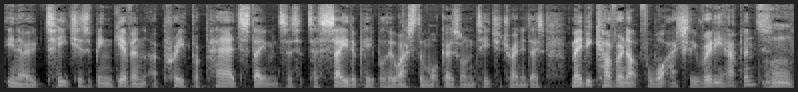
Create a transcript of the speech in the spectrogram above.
you know teachers have been given a pre-prepared statement to, to say to people who ask them what goes on in teacher training days, maybe covering up for what actually really happens. Mm-hmm.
